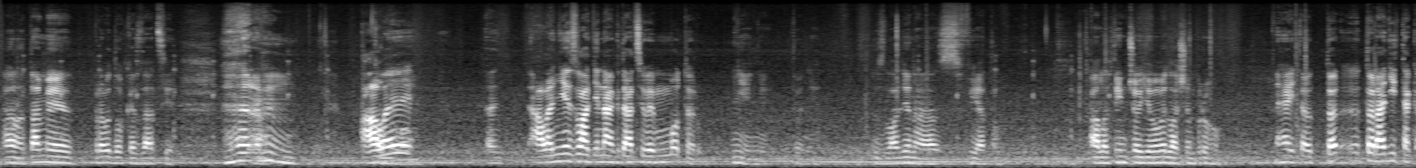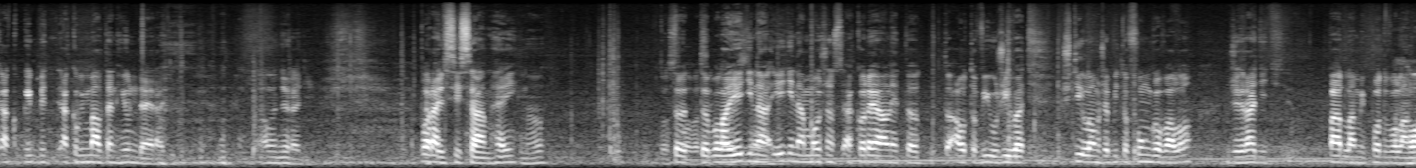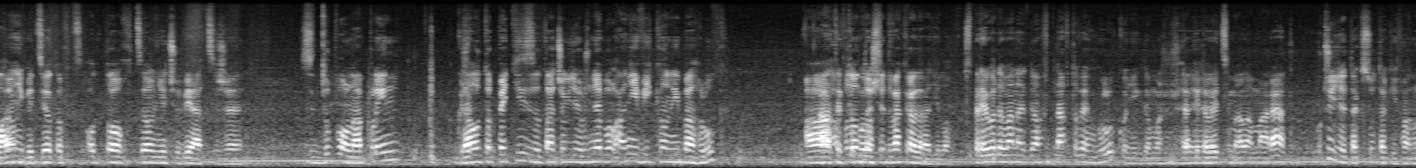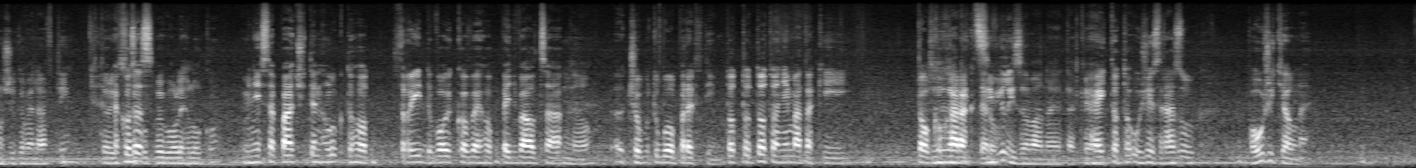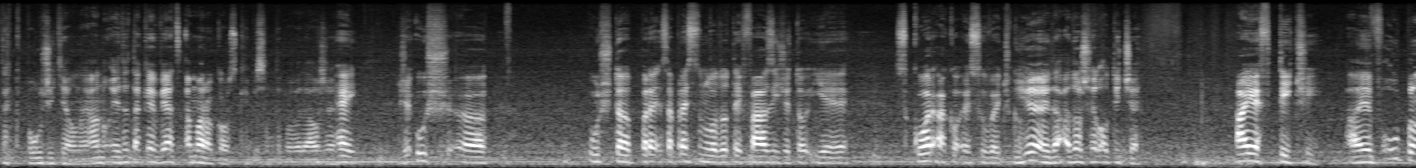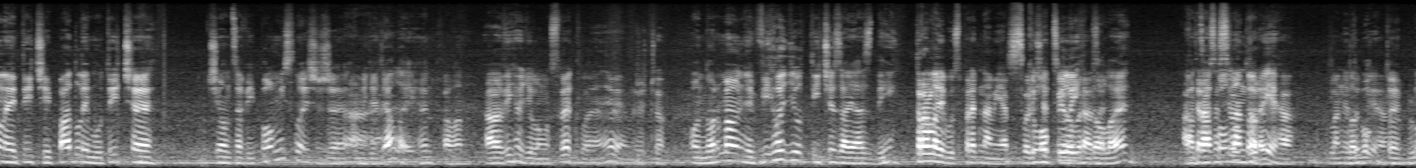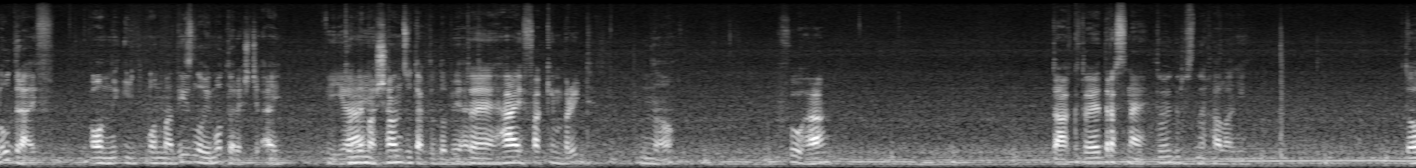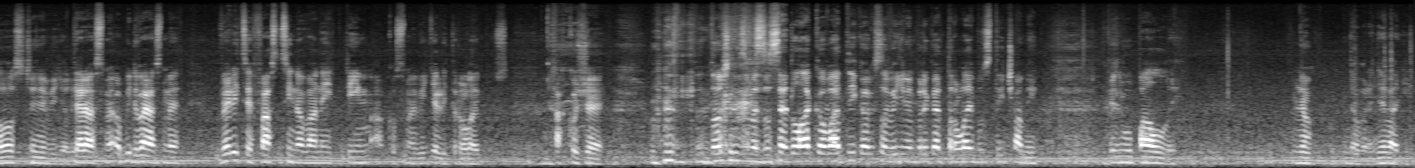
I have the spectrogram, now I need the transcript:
Áno, tam je prevodovka z Dacie. Ale, ale nezladená k Daciovému motoru. Nie, nie, to nie. Zladená s Fiatom. Ale tým, čo ide vo vedľajšom pruhu. Hej, to, to, to radí tak, ako by, ako by mal ten Hyundai radiť. Ale neradí. Poraď si sám, hej. No. To, Doslova to bola jediná, sám. jediná možnosť, ako reálne to, to auto využívať štýlom, že by to fungovalo, že radiť padlami pod volantom. Hlavne, keď si od toho, od toho chcel niečo viac, že si dupol na plyn, dal to 5000 otáčok, kde už nebol ani výkon, iba hluk. A, a tak to potom to, bolo- ešte dvakrát radilo. Sprevodované do naftového hluku, niekto možno, že takéto veci má, má rád. Určite tak sú takí fanúšikové nafty, ktorí Ako si to zas- kúpujú kvôli hluku. Mne sa páči ten hluk toho 3 dvojkového 5 valca, No. čo tu bol predtým. Toto, toto nemá taký To toľko také charakteru. civilizované, také Hej, toto už je zrazu použiteľné. tak použiteľné. Áno, je to také viac amarokovské, by som to povedal, že Hej, že už, uh, už to pre, sa presunulo do tej fázy, že to je skôr ako SUVčko. je a došiel o tyče. A je v tyči. A je v úplnej tyči, padli mu tyče. Či on sa vypol, myslíš, že on ide ďalej, hen chalan? Ale vyhodilo mu svetlo, ja neviem, že čo. On normálne vyhodil tyče za jazdy, Trolejbus pred nami, aby boli všetci ich dole A teraz zapol asi len dobieha. Lebo dobieha. to je Blue Drive. On, on má dieselový motor ešte aj. To Jaj, nemá šancu takto dobiehať. to je high fucking breed. No, Fúha. Tak, to je drsné. to je drsné chalani. To ste nevideli. Teraz sme, obidvaja sme velice fascinovaní tým, ako sme videli trolejbus. Akože, Došli sme zo sedlákov a ty, sa vidíme prvýkrát trolejbus s tyčami, keď mu palili. no, Dobre, nevadí.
